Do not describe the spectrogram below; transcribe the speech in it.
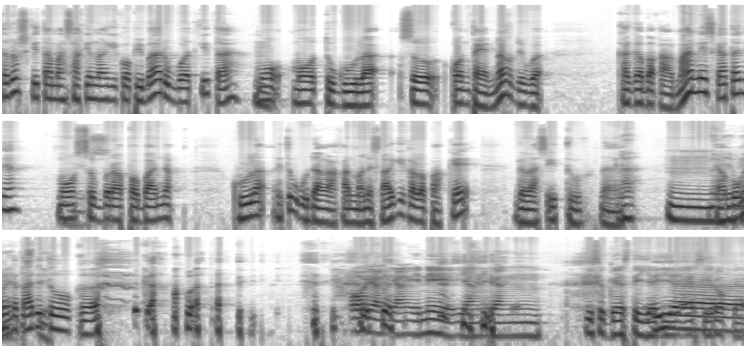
Terus kita masakin lagi kopi baru buat kita. Mau mau tuh gula sekontainer juga kagak bakal manis katanya. Mau seberapa banyak gula itu udah nggak akan manis lagi kalau pakai gelas itu. Nah, Hmm. nyambungnya ke tadi dia. tuh ke ke aqua tadi. Oh yang yang ini yang yang disugesti jadi Iya. air sirup ya.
